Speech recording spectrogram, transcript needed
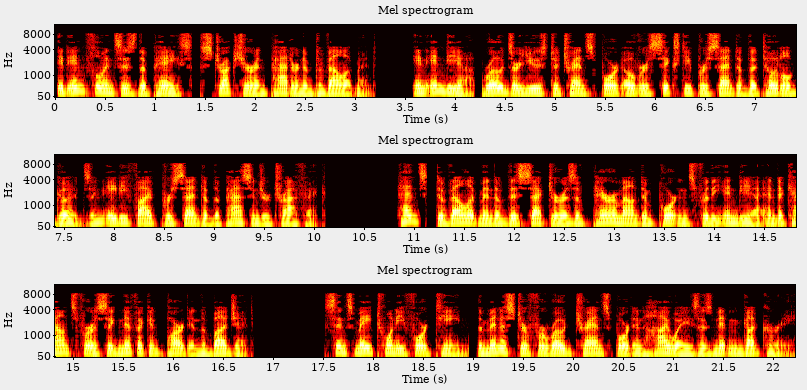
It influences the pace, structure and pattern of development. In India, roads are used to transport over 60% of the total goods and 85% of the passenger traffic. Hence, development of this sector is of paramount importance for the India and accounts for a significant part in the budget. Since May 2014, the Minister for Road Transport and Highways is Nitin Gadkari.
